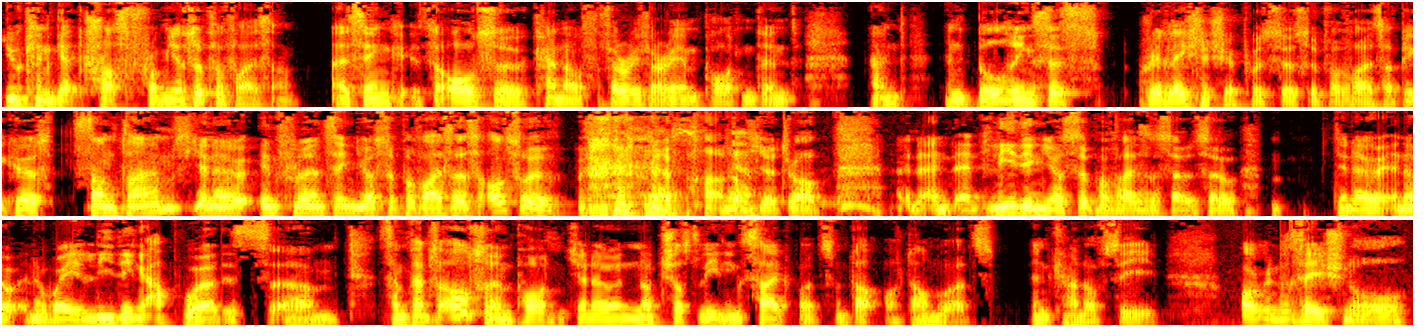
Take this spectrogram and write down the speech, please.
you can get trust from your supervisor. I think it's also kind of very, very important and, and in building this relationship with your supervisor because sometimes, you know, influencing your supervisor is also yes, part yeah. of your job and, and, and leading your supervisor. So, so, you know, in a, in a way, leading upward is, um, sometimes also important, you know, and not just leading sidewards and or downwards in kind of the organizational,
